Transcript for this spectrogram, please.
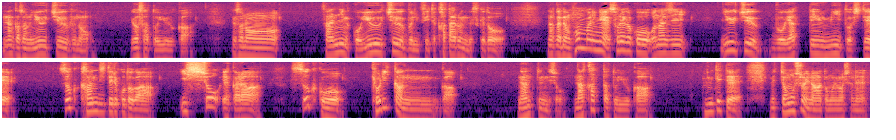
なんかその YouTube の良さというか、で、その、3人がこう YouTube について語るんですけど、なんかでもほんまにね、それがこう同じ YouTube をやっている身として、すごく感じてることが一緒やから、すごくこう、距離感が、なんて言うんでしょう、なかったというか、見ててめっちゃ面白いなと思いましたね。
